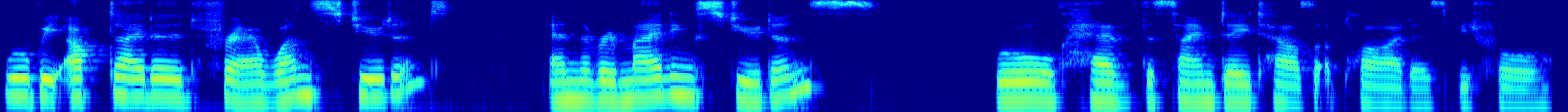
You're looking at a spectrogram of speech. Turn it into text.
will be updated for our one student and the remaining students will have the same details applied as before.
